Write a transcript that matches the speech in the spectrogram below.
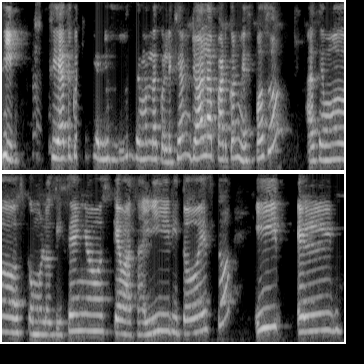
Sí, sí, ya te cuento que nosotros hacemos la colección. Yo a la par con mi esposo hacemos como los diseños, qué va a salir y todo esto. Y él,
